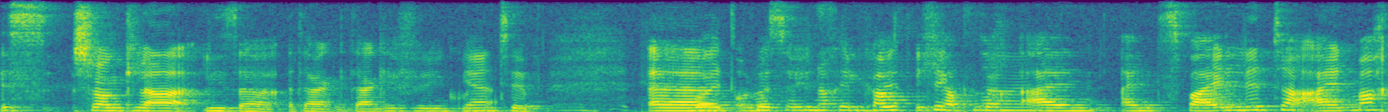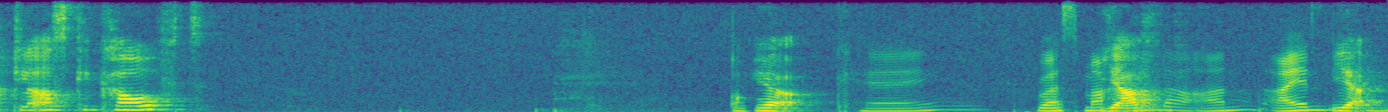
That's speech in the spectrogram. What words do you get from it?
Ist schon klar, Lisa. Danke, danke für den guten Ja. Tipp. Ähm, und was habe ich noch gekauft? Ich habe noch ein, ein 2 Liter Einmachglas gekauft. Ja, Okay. Was macht Ja. man da an? Ein? Ja.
